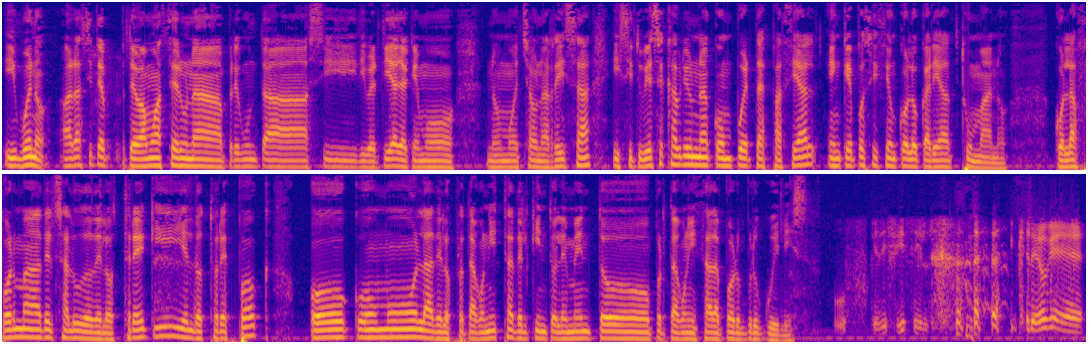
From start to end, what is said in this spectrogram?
Y bueno, ahora sí te, te vamos a hacer una pregunta así divertida, ya que hemos, nos hemos echado una risa. Y si tuvieses que abrir una compuerta espacial, ¿en qué posición colocarías tu mano? ¿Con la forma del saludo de los Trekkies y el Doctor Spock? ¿O como la de los protagonistas del quinto elemento protagonizada por Brooke Willis? Uf, qué difícil. Creo que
